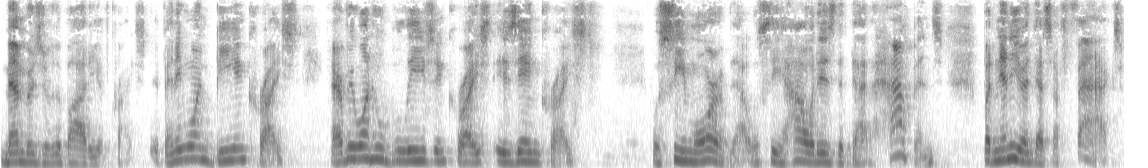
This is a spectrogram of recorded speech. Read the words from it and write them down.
members of the body of Christ. If anyone be in Christ, everyone who believes in Christ is in Christ. We'll see more of that. We'll see how it is that that happens. But in any event, that's a fact.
